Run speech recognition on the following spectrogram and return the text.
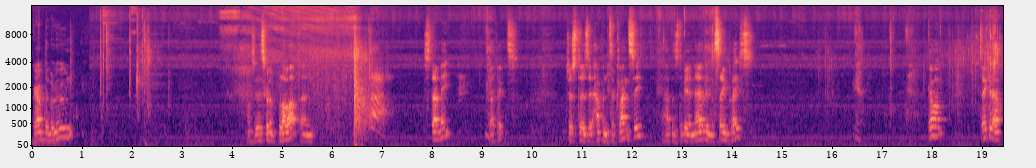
Grab the balloon. Obviously, this is going to blow up and stab me. Perfect. Just as it happened to Clancy, it happens to be a nail in the same place. Come on, take it out.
